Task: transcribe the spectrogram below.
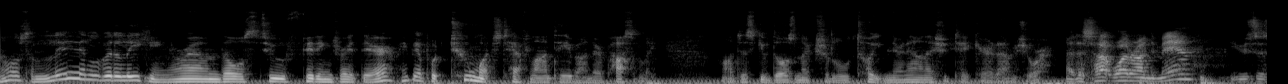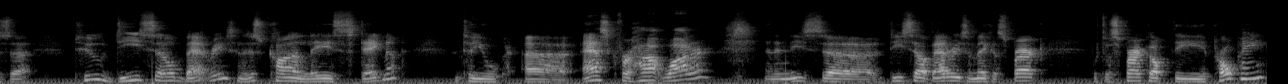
Noticed a little bit of leaking around those two fittings right there. Maybe I put too much Teflon tape on there, possibly. I'll just give those an extra little tighten there now and I should take care of that, I'm sure. Now this hot water on demand uses uh, two D-cell batteries and it just kind of lays stagnant until you uh, ask for hot water and then these uh, D-cell batteries will make a spark which will spark up the propane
